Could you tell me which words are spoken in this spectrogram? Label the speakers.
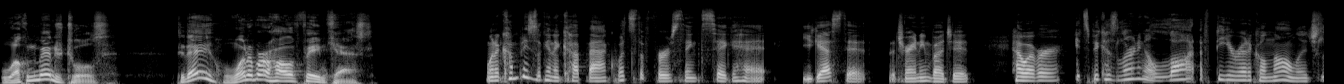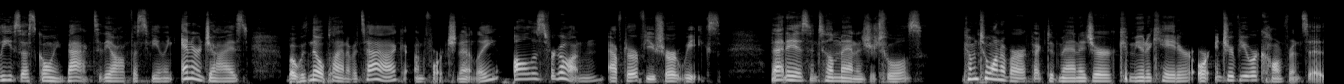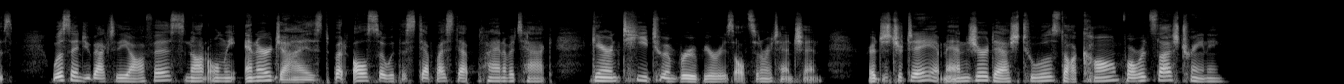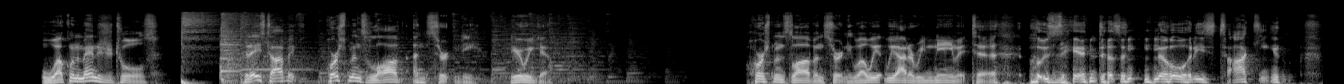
Speaker 1: Welcome to Manager Tools. Today, one of our Hall of Fame cast.
Speaker 2: When a company's looking to cut back, what's the first thing to take a hit? You guessed it, the training budget. However, it's because learning a lot of theoretical knowledge leaves us going back to the office feeling energized, but with no plan of attack, unfortunately, all is forgotten after a few short weeks. That is until Manager Tools. Come to one of our effective manager, communicator, or interviewer conferences. We'll send you back to the office not only energized, but also with a step by step plan of attack guaranteed to improve your results and retention. Register today at manager tools.com forward slash training.
Speaker 1: Welcome to Manager Tools. Today's topic Horstman's Law of Uncertainty. Here we go. Horstman's Law of Uncertainty. Well, we, we ought to rename it to Auzenne doesn't know what he's talking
